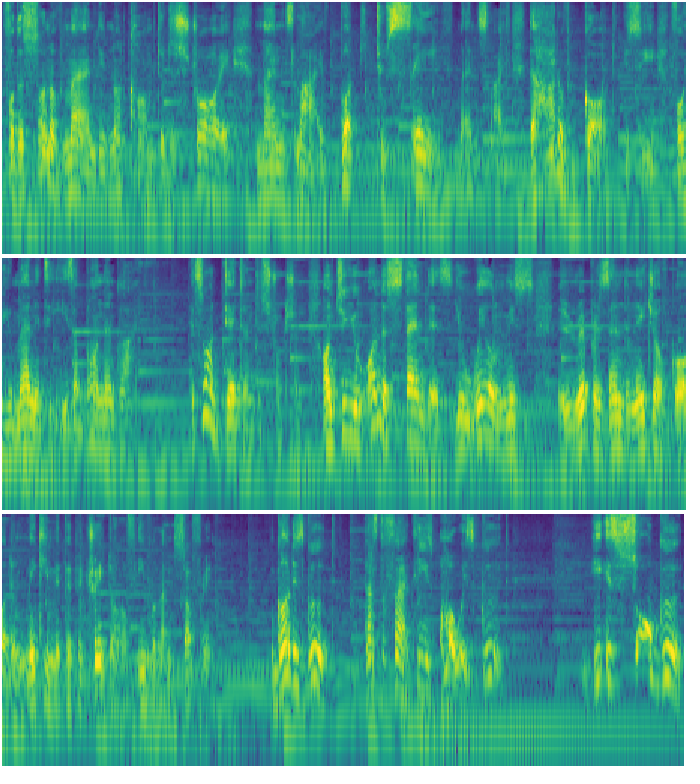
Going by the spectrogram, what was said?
For the Son of Man did not come to destroy man's life, but to save man's life. The heart of God, you see, for humanity is abundant life. It's not death and destruction. Until you understand this, you will misrepresent the nature of God and make him a perpetrator of evil and suffering. God is good. That's the fact. He is always good. He is so good.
